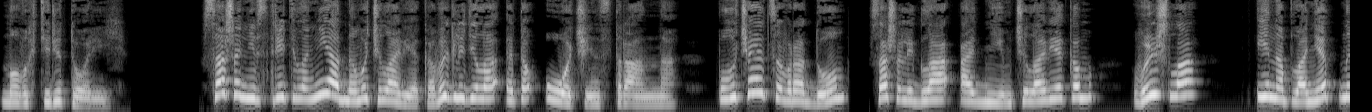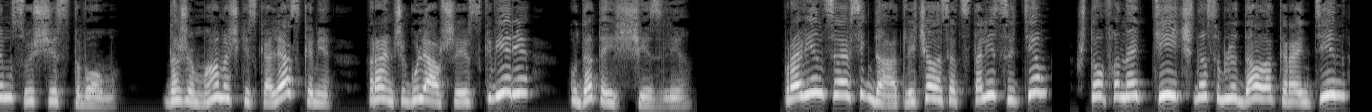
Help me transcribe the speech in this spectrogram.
новых территорий. Саша не встретила ни одного человека. Выглядело это очень странно. Получается, в роддом Саша легла одним человеком, вышла инопланетным существом. Даже мамочки с колясками, раньше гулявшие в сквере, куда-то исчезли. Провинция всегда отличалась от столицы тем, что фанатично соблюдала карантин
